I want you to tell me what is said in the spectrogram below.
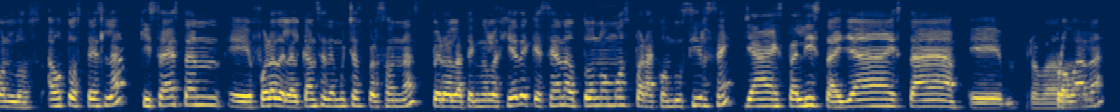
con los autos Tesla, quizá están eh, fuera del alcance de muchas personas, pero la tecnología de que sean autónomos para conducirse ya está lista, ya está eh, probada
